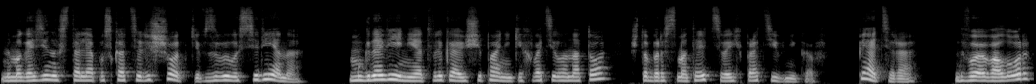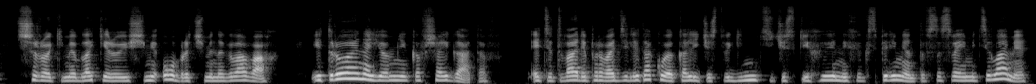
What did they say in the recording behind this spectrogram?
На магазинах стали опускаться решетки, взвыла сирена. Мгновение отвлекающей паники хватило на то, чтобы рассмотреть своих противников. Пятеро. Двое валор с широкими блокирующими обручами на головах и трое наемников-шайгатов. Эти твари проводили такое количество генетических и иных экспериментов со своими телами,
